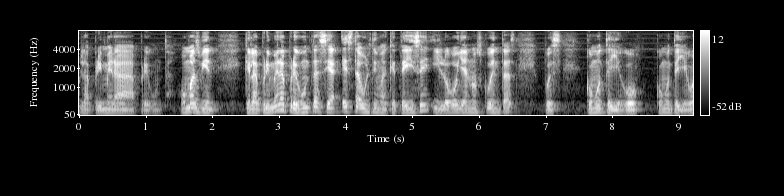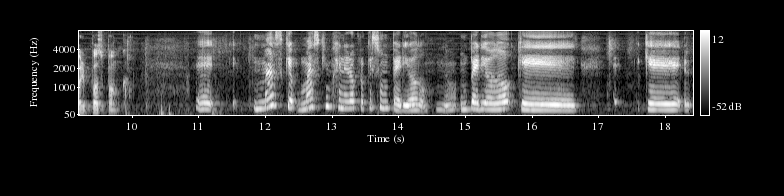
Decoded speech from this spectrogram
la primera pregunta, o más bien que la primera pregunta sea esta última que te hice y luego ya nos cuentas pues cómo te llegó ¿Cómo te llegó el post-punk? Eh, más, que, más que un género, creo que es un periodo, ¿no? Un periodo que, que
